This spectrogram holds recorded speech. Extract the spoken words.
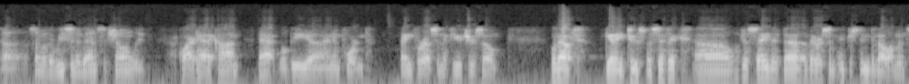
uh, some of the recent events have shown. We've acquired Hadacon. That will be uh, an important thing for us in the future. So, without getting too specific, uh, we'll just say that uh, there are some interesting developments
